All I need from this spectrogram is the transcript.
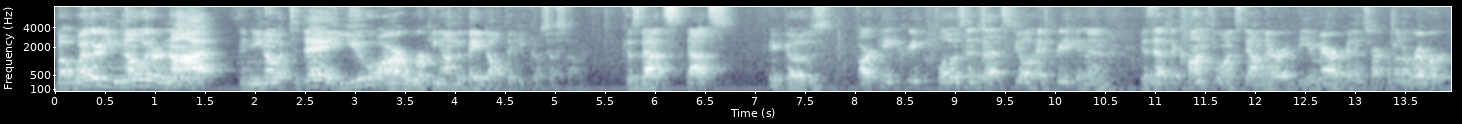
But whether you know it or not, and you know it today, you are working on the Bay Delta ecosystem. Because that's, that's, it goes, Arcade Creek flows into that Steelhead Creek and then is at the confluence down there at the American and Sacramento River.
